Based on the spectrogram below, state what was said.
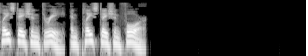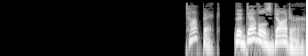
PlayStation 3, and PlayStation 4. The Devil's Daughter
